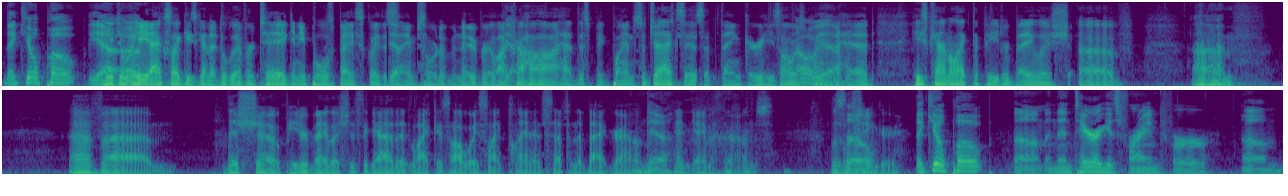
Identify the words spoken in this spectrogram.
they kill Pope. Yeah, he, do- uh, he acts like he's going to deliver Tig, and he pulls basically the Yeah. same sort of maneuver, like, Yeah. "Aha, I had this big plan." So Jax is a thinker; he's always Oh, planning yeah. ahead. He's kind of like the Petyr Baelish of, um, of um, this show. Petyr Baelish is the guy that like is always like planning stuff in the background. Yeah. in Game of Thrones, Littlefinger. they kill Pope, um, and then Tara gets framed for um,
